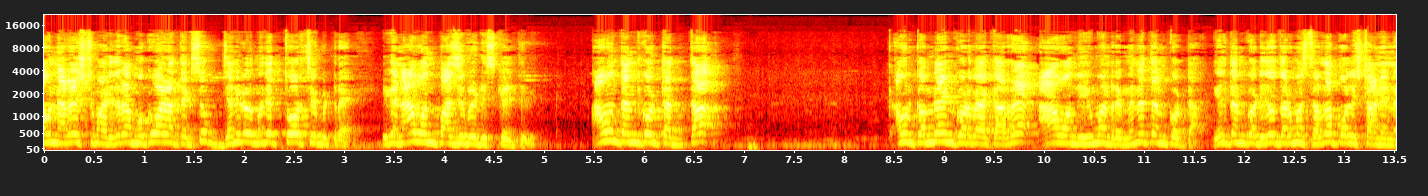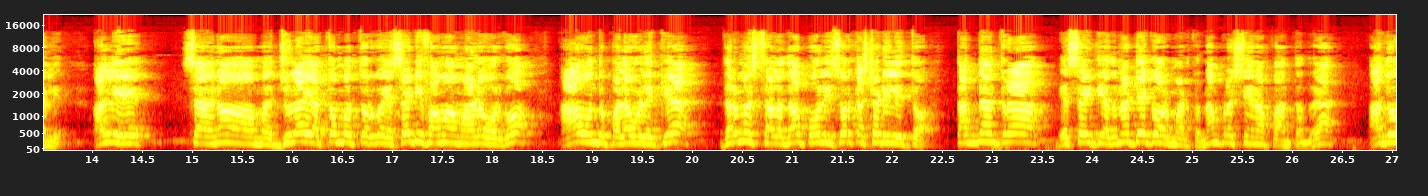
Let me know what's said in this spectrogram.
ಅವ್ನ ಅರೆಸ್ಟ್ ಮಾಡಿದ್ರ ಮುಖವಾಡ ತೆಗೆಸು, ಜನಗಳ ಮುಂದೆ ತೋರಿಸಿ ಬಿಟ್ರೆ. ಈಗ ಒಂದು ಪಾಸಿಬಿಲಿಟೀಸ್ ಕೇಳ್ತೀವಿ. ಅವನು ತಂದ್ಕೊಟ್ಟಂತ ಅವ್ನು ಕಂಪ್ಲೇಂಟ್ ಕೊಡ್ಬೇಕಾದ್ರೆ ಆ ಒಂದು ಹ್ಯೂಮನ್ ರಿಮೇನ ತಂದುಕೊಟ್ಟ. ಎಲ್ಲಿ ತಂದ್ಕೊಟ್ಟಿದ್ದು? ಧರ್ಮಸ್ಥಳದ ಪೊಲೀಸ್ ಠಾಣೆನಲ್ಲಿ. ಅಲ್ಲಿ ಸ ಜುಲೈ ಹತ್ತೊಂಬತ್ತವರೆಗೂ ಎಸ್ ಐ ಟಿ ಫಾರ್ಮ್ ಮಾಡೋವರೆಗೂ ಆ ಒಂದು ಪಳವಳಿಕೆ ಧರ್ಮಸ್ಥಳದ ಪೊಲೀಸರು ಕಸ್ಟಡಿಲಿತ್ತು ತದನಂತರ ಎಸ್ ಐ ಟಿ ಅದನ್ನ ಟೇಕ್ ಓವರ್ ಮಾಡ್ತು. ನಮ್ಮ ಪ್ರಶ್ನೆ ಏನಪ್ಪಾ ಅಂತಂದ್ರೆ, ಅದು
